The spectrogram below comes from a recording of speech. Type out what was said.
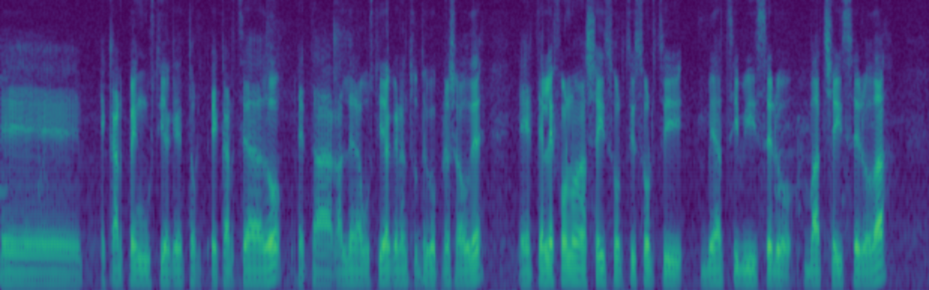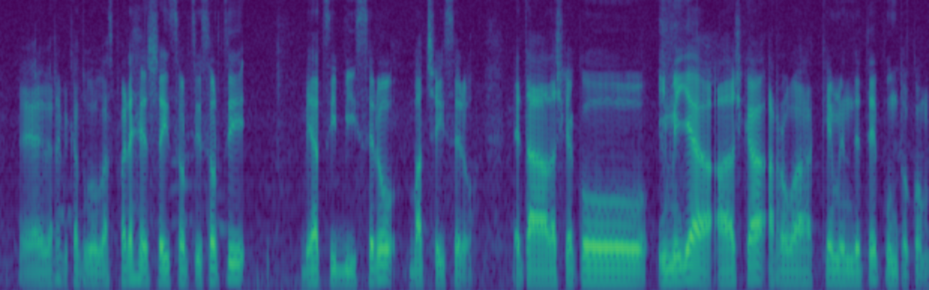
e, ekarpen guztiak etor, ekartzea edo eta galdera guztiak erantzuteko presa gaude. E, telefonoa 688 behatzi bi 0 bat 60 da, e, berrepikatuko gazpare, 688 behatzi bi 0 bat 60. Eta adaskiako e-maila adaska arroba kemendete.com.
